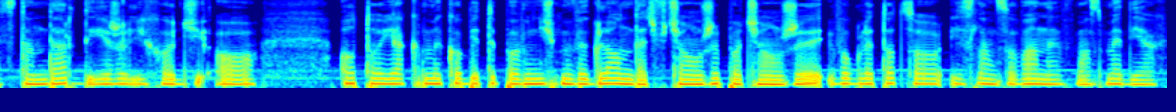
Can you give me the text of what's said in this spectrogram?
standardy, jeżeli chodzi o, o to, jak my kobiety powinniśmy wyglądać w ciąży, po ciąży i w ogóle to, co jest lansowane w mass mediach,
